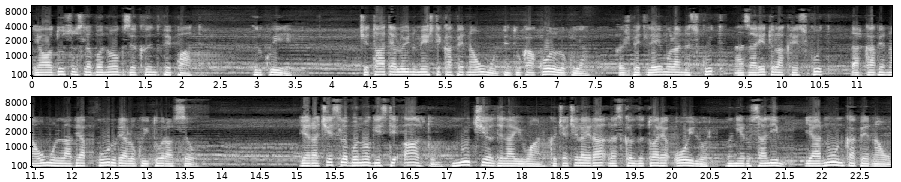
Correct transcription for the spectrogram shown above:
i-au adus un slăbănog zăcând pe pat. Tâlcuire Cetatea lui numește Capernaumul, pentru că acolo locuia căci Betleemul a născut, Nazaretul a crescut, dar Capernaumul îl avea pururea locuitor al său. Iar acest slăbănog este altul, nu cel de la Ioan, căci acela era la scăldătoarea oilor, în Ierusalim, iar nu în Capernaum.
